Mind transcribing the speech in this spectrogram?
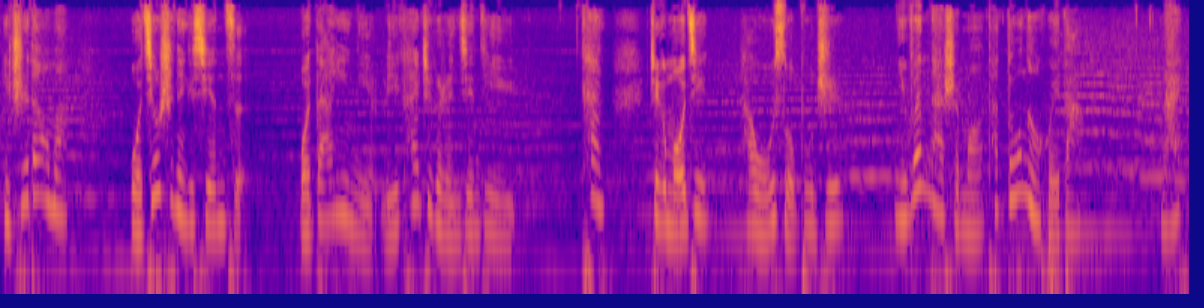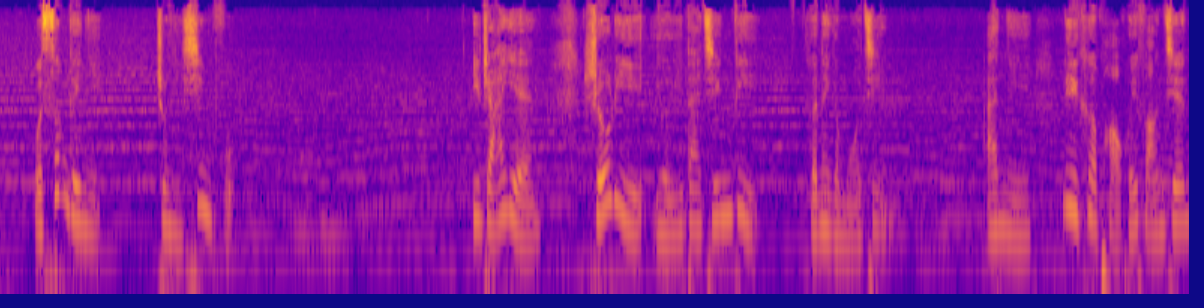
你知道吗？我就是那个仙子，我答应你离开这个人间地狱。”看，这个魔镜，他无所不知，你问他什么，他都能回答。来，我送给你，祝你幸福。一眨眼，手里有一袋金币和那个魔镜，安妮立刻跑回房间，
